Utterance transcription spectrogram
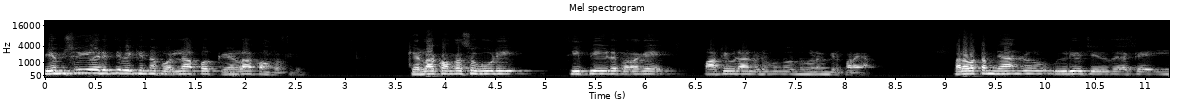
പി എം ശ്രീ വരുത്തി വയ്ക്കുന്ന പൊല്ലാപ്പ് കേരള കോൺഗ്രസിലും. കേരള കോൺഗ്രസ് കൂടി സി പി ഐയുടെ പിറകെ പാർട്ടി വിടാൻ ഒരുങ്ങുന്നു എന്ന് വേണമെങ്കിൽ പറയാം. പലവട്ടം ഞാനൊരു വീഡിയോ ചെയ്തതിലൊക്കെ ഈ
